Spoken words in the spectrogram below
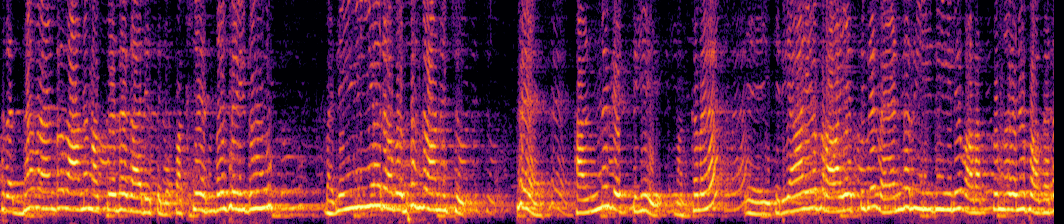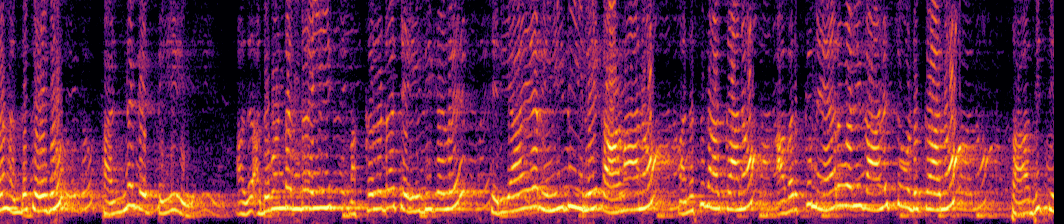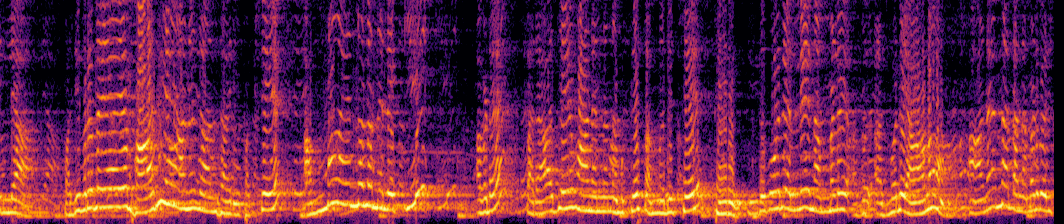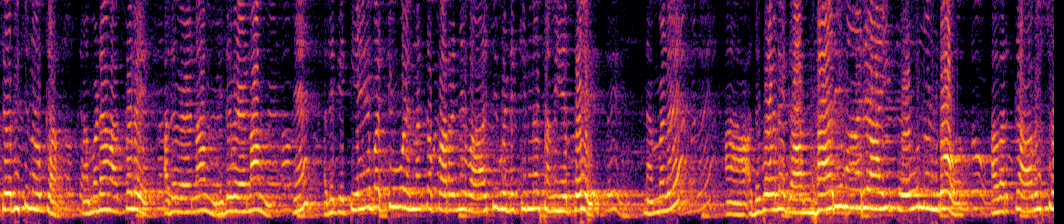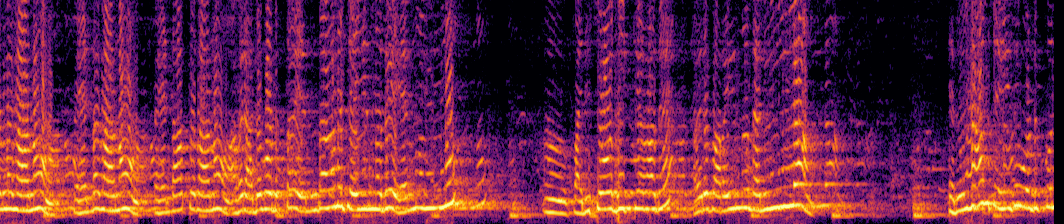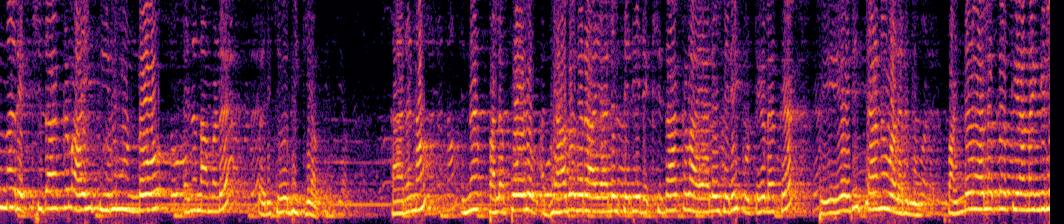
ശ്രദ്ധ വേണ്ടതാണ് മക്കളുടെ കാര്യത്തിൽ പക്ഷെ എന്താ ചെയ്തു? വലിയൊരബദ്ധം കാണിച്ചു. ഏ, കണ്ണ് കെട്ടി മക്കളെ ശരിയായ പ്രായത്തിൽ വേണ്ട രീതിയിൽ വളർത്തുന്നതിന് പകരം എന്ത് ചെയ്തു? കണ്ണ് കെട്ടി അത് അതുകൊണ്ട് എന്തായി മക്കളുടെ ചെയ്തികൾ ശരിയായ രീതിയിൽ കാണാനോ മനസ്സിലാക്കാനോ അവർക്ക് നേർവഴി കാണിച്ചു കൊടുക്കാനോ സാധിച്ചില്ല. പതിവ്രതയായ ഭാര്യയാണ് ഗാന്ധാരി. പക്ഷേ അമ്മ എന്നുള്ള നിലയ്ക്ക് അവിടെ പരാജയമാണെന്ന് നമുക്ക് സമ്മതിച്ച് തരും. ഇതുപോലെയല്ലേ നമ്മൾ അതുപോലെയാണോ? ആണ് എന്നല്ല നമ്മൾ പരിശോധിച്ച് നോക്കുക. നമ്മുടെ മക്കൾ അത് വേണം ഇത് വേണം ഏ? അത് കിട്ടിയേ പറ്റൂ എന്നൊക്കെ പറഞ്ഞ് വാശി പിടിക്കുന്ന സമയത്ത് നമ്മൾ അതുപോലെ ഗാന്ധാരിമാരായി പോകുന്നുണ്ടോ? അവർക്ക് ആവശ്യമുള്ളതാണോ? വേണ്ടതാണോ? വേണ്ടാത്തതാണോ? അവരത് കൊടുത്ത എന്താണ് ചെയ്യുന്നത് എന്നൊന്നും പരിശോധിക്കാതെ അവർ പറയുന്നതെല്ലാം എല്ലാം ചെയ്തു കൊടുക്കുന്ന രക്ഷിതാക്കളായി തീരുന്നുണ്ടോ എന്ന് നമ്മൾ പരിശോധിക്കാം കാരണം ഇന്ന് പലപ്പോഴും അധ്യാപകരായാലും ശരി രക്ഷിതാക്കളായാലും ശരി കുട്ടികളൊക്കെ പേടിച്ചാണ് വളരുന്നത്. പണ്ട് കാലത്തൊക്കെ ആണെങ്കിൽ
